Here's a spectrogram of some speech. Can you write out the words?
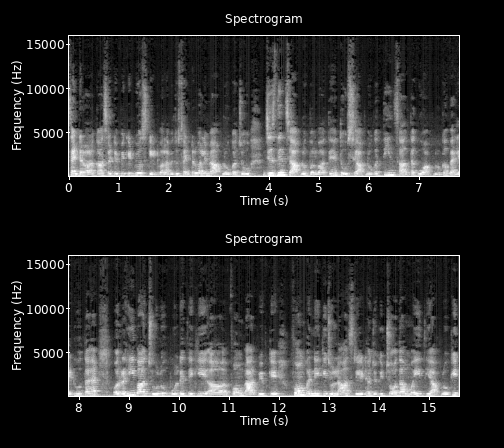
सेंटर वाला कास्ट सर्टिफिकेट भी और स्टेट वाला भी। तो सेंटर वाले में आप लोगों का जो, जिस दिन से आप लोग बनवाते हैं तो उससे आप लोगों का तीन साल तक वो आप लोगों का वैलिड होता है। और रही बात जो लोग बोल रहे थे कि फॉर्म आरपीएफ के फॉर्म भरने की जो लास्ट डेट है, जो कि 14 मई थी आप लोगों की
